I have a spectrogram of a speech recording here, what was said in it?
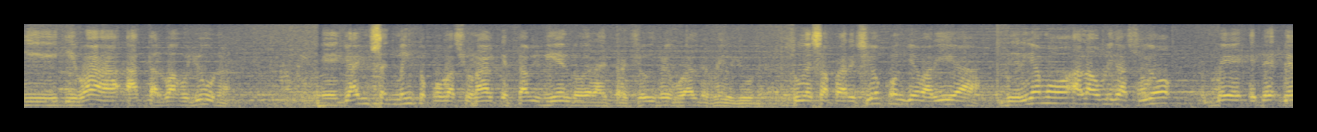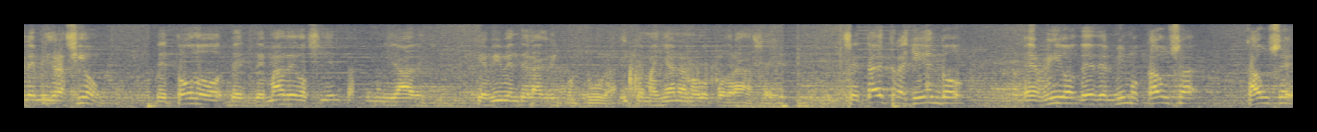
y, baja hasta el Bajo Yuna. Eh, ya hay un segmento poblacional que está viviendo de la extracción irregular del río Yuna. Su desaparición conllevaría, diríamos, a la obligación de, la emigración de todo, de, más de 200 comunidades que viven de la agricultura y que mañana no lo podrán hacer. Se está extrayendo el río desde el mismo causa, cauce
